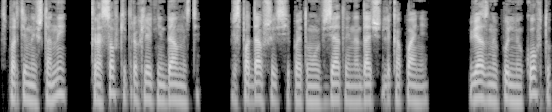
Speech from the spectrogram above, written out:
спортивные штаны, кроссовки трехлетней давности, распадавшиеся и поэтому взятые на дачу для копания, вязаную пыльную кофту,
